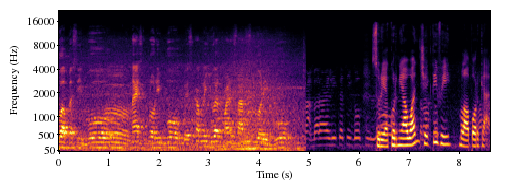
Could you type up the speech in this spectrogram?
112 ribu Hmm. naik 10 ribu besok kami jual kemarin 102 ribu Surya Kurniawan, Cek TV, melaporkan.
